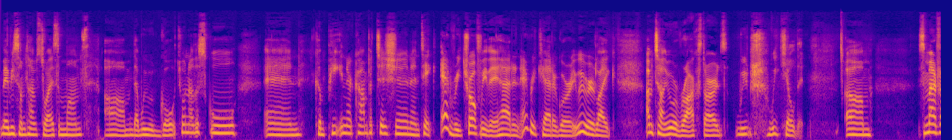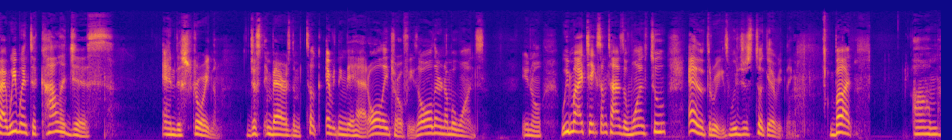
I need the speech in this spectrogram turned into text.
maybe sometimes twice a month, um, that we would go to another school and compete in their competition and take every trophy they had in every category. We were like, I'm telling you, we were rock stars. We we killed it. Um, as a matter of fact, we went to colleges and destroyed them. Just embarrassed them. Took everything they had, all their trophies, all their number ones. You know, we might take sometimes the ones, two, and the threes. We just took everything. But, um,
